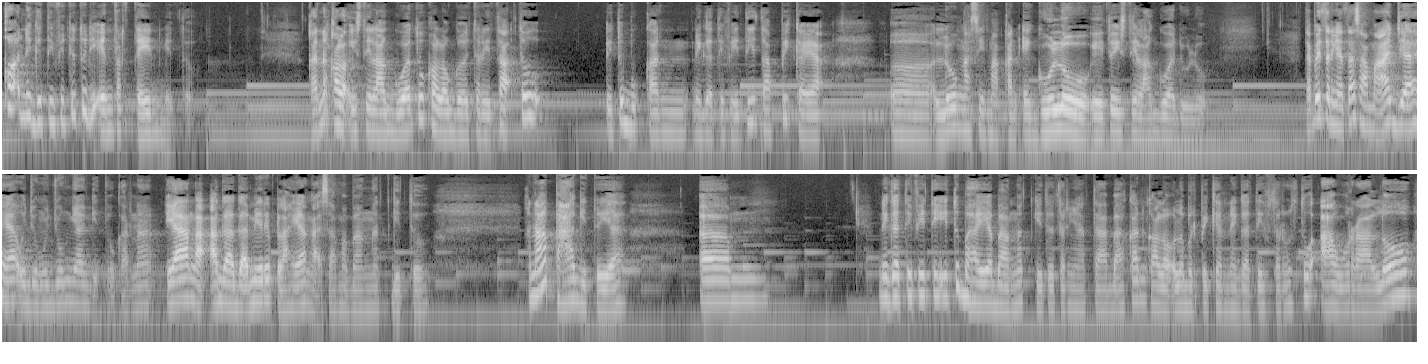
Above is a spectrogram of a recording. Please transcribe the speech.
Kok negativity tuh di entertain gitu. Karena kalau istilah gue tuh kalau gue cerita tuh itu bukan negativity tapi kayak uh, lo ngasih makan ego lo itu istilah gue dulu tapi ternyata sama aja ya ujung-ujungnya gitu. Karena ya nggak agak-agak mirip lah ya nggak sama banget gitu. Kenapa gitu ya? Um, negativity itu bahaya banget gitu ternyata. Bahkan kalau lo berpikir negatif terus tuh aura lo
